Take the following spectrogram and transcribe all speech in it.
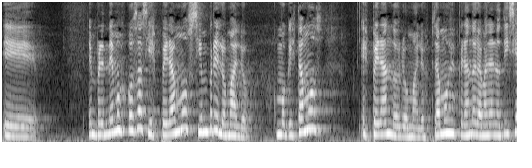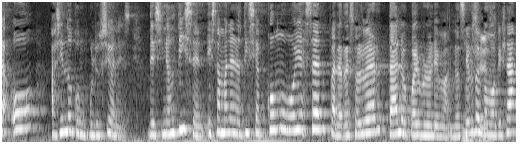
Eh, emprendemos cosas y esperamos siempre lo malo. Como que estamos esperando lo malo, estamos esperando la mala noticia o haciendo conclusiones de si nos dicen esa mala noticia, ¿cómo voy a hacer para resolver tal o cual problema? ¿No es cierto? Como que ya,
